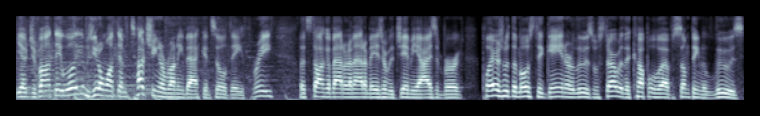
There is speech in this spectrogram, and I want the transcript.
You have Javonte Williams, you don't want them touching a running back until day three. Let's talk about it. I'm Adam Aizer with Jamie Eisenberg. Players with the most to gain or lose. We'll start with a couple who have something to lose.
